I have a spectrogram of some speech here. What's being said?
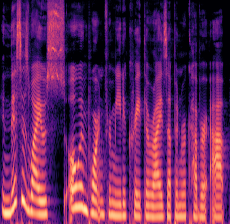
And this is why it was so important for me to create the Rise Up and Recover app.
